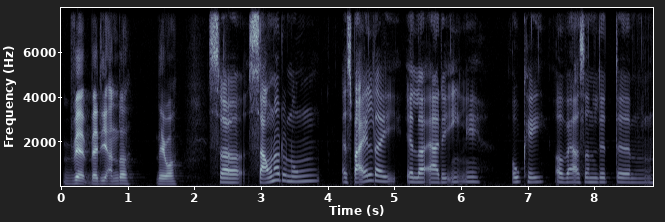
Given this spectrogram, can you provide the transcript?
hvad, hvad de andre laver. Så savner du nogen at spejle dig i, eller er det egentlig okay at være sådan lidt øhm,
